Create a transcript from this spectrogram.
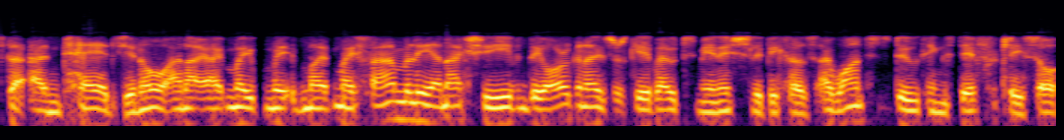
st- and Ted's, you know, and I, I my, my my family and actually even the organisers gave out to me initially because I wanted to do things differently. So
